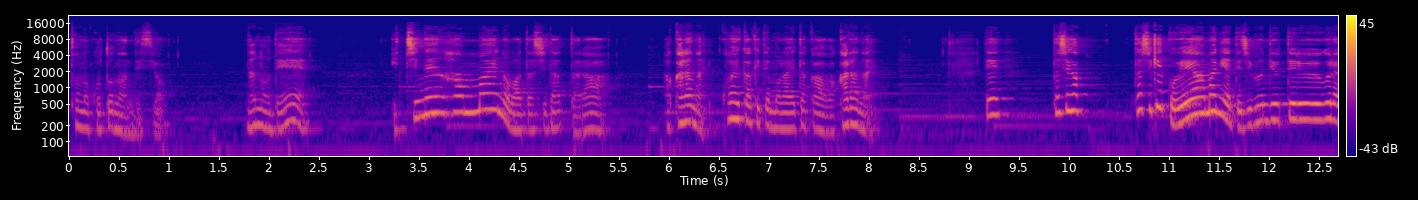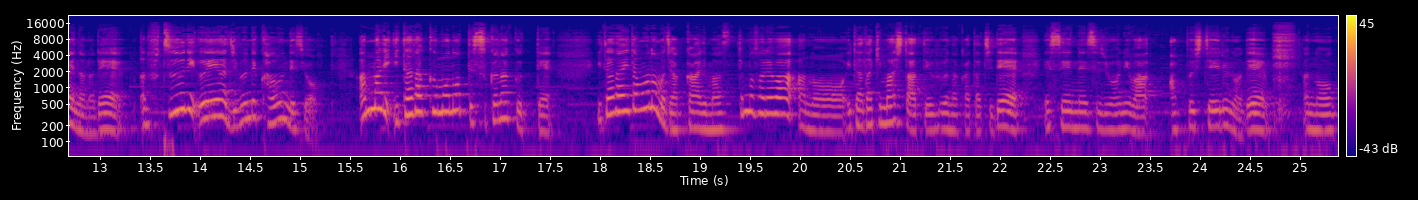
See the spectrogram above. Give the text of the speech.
とのことなんですよ。なので1年半前の私だったらわからない。声かけてもらえたかはわからない。で私が私結構ウェアマニアって自分で言ってるぐらいなのであの普通にウェア自分で買うんですよ。あんまりいただくものって少なくっていただいたものも若干あります。でもそれはあのいただきましたっていう風な形で SNS 上にはアップしているのであの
